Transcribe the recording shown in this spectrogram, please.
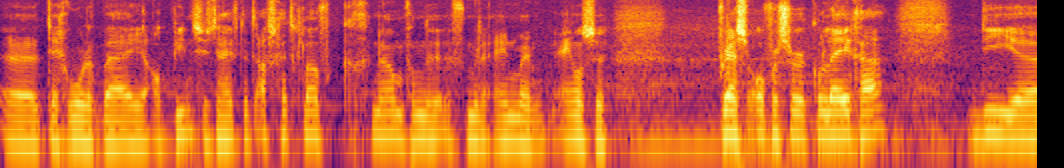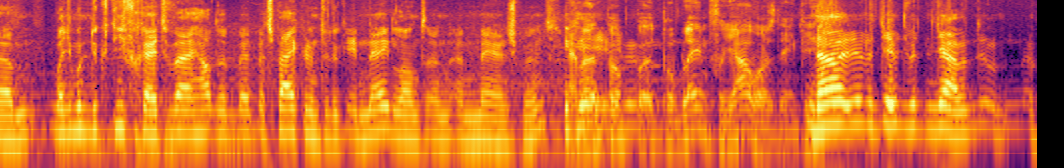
eh, tegenwoordig bij Alpine. Dus hij heeft het afscheid geloof ik genomen van de Formule 1. Mijn Engelse press officer collega. Die, ehm, want je moet natuurlijk niet vergeten, wij hadden met, met Spijker natuurlijk in Nederland een, een management. Ja, Ik- maar het, pro- het probleem voor jou was denk ik... Nou, ja, het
